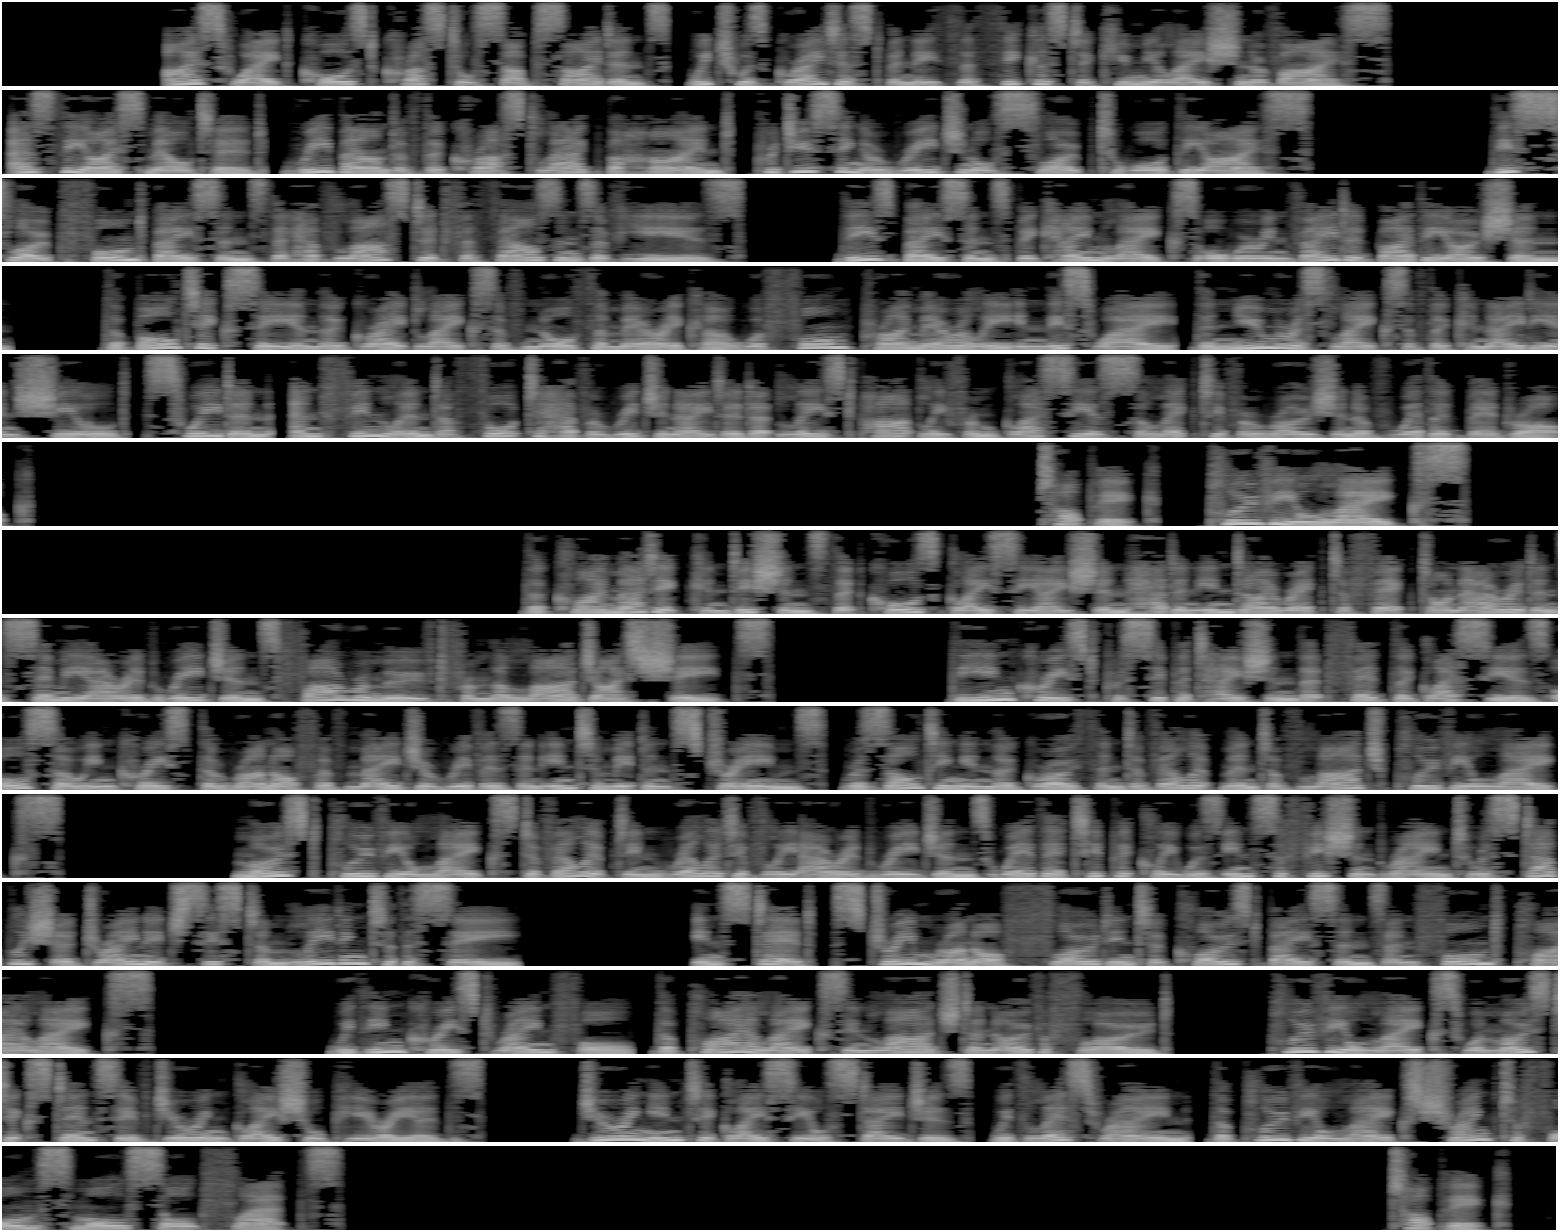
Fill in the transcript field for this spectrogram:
Ice weight caused crustal subsidence, which was greatest beneath the thickest accumulation of ice. As the ice melted, rebound of the crust lagged behind, producing a regional slope toward the ice. This slope formed basins that have lasted for thousands of years. These basins became lakes or were invaded by the ocean. The Baltic Sea and the Great Lakes of North America were formed primarily in this way. The numerous lakes of the Canadian Shield, Sweden, and Finland are thought to have originated at least partly from glaciers' selective erosion of weathered bedrock. Topic: Pluvial lakes. The climatic conditions that cause glaciation had an indirect effect on arid and semi-arid regions far removed from the large ice sheets. The increased precipitation that fed the glaciers also increased the runoff of major rivers and intermittent streams, resulting in the growth and development of large pluvial lakes. Most pluvial lakes developed in relatively arid regions where there typically was insufficient rain to establish a drainage system leading to the sea. Instead, stream runoff flowed into closed basins and formed playa lakes. With increased rainfall, the playa lakes enlarged and overflowed. Pluvial lakes were most extensive during glacial periods. During interglacial stages, with less rain, the pluvial lakes shrank to form small salt flats.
